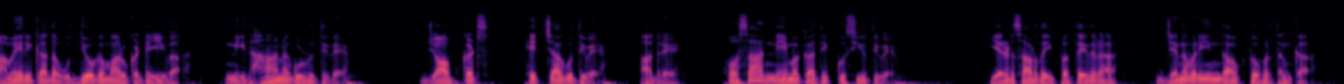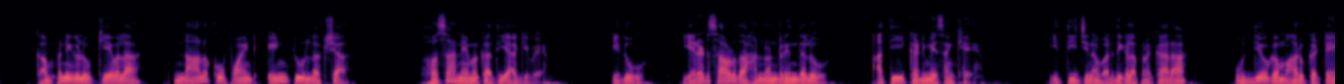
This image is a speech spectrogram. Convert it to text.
ಅಮೆರಿಕಾದ ಉದ್ಯೋಗ ಮಾರುಕಟ್ಟೆ ಇವ ನಿಧಾನಗೊಳ್ಳುತ್ತಿದೆ. ಜಾಬ್ ಕಟ್ಸ್ ಹೆಚ್ಚಾಗುತ್ತಿವೆ, ಆದರೆ ಹೊಸ ನೇಮಕಾತಿ ಕುಸಿಯುತ್ತಿವೆ. ಎರಡು ಸಾವಿರದ ಇಪ್ಪತ್ತೈದರ ಜನವರಿಯಿಂದ ಅಕ್ಟೋಬರ್ ತನಕ ಕಂಪನಿಗಳು ಕೇವಲ ನಾಲ್ಕು ಪಾಯಿಂಟ್ ಎಂಟು ಲಕ್ಷ ಹೊಸ ನೇಮಕಾತಿಯಾಗಿವೆ. ಇದು ಎರಡು ಸಾವಿರದ ಹನ್ನೊಂದರಿಂದಲೂ ಅತೀ ಕಡಿಮೆ ಸಂಖ್ಯೆ. ಇತ್ತೀಚಿನ ವರದಿಗಳ ಪ್ರಕಾರ ಉದ್ಯೋಗ ಮಾರುಕಟ್ಟೆ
